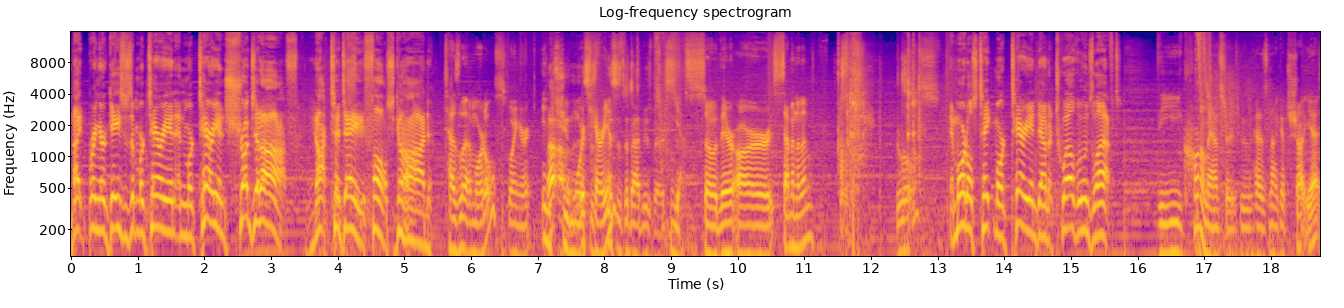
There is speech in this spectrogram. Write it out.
Nightbringer gazes at Mortarion, and Mortarion shrugs it off. Not today, false god. Tesla Immortals going er- into Uh-oh, this is- This is, the bad news bears. yes, so there are seven of them. Rolls. Immortals take Mortarion down to 12 wounds left. The Chronomancer, who has not got shot yet.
